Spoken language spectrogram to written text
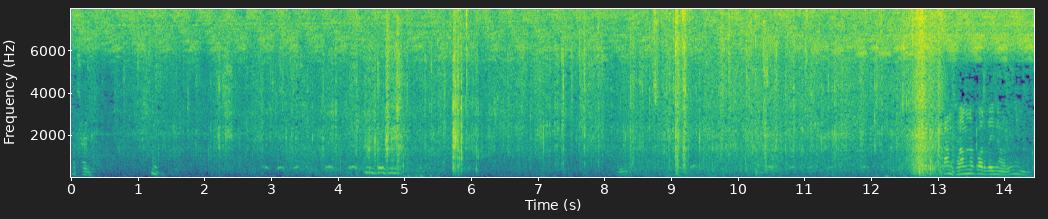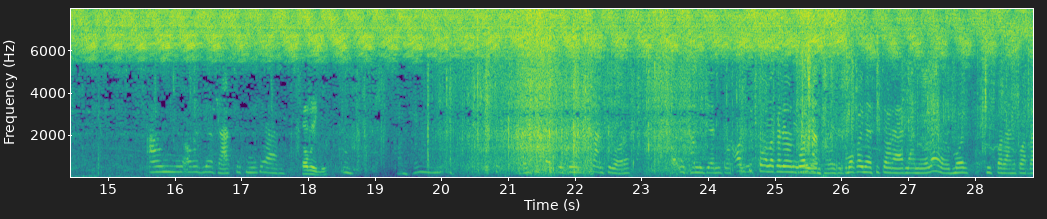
पछाडि कान पर्दैन होला नि। सबैले। मान्छे भएर उठाउनु जानुपर्छ अलिक तलका ल्याउनु पर्छ मकै माथि चढाएर लानु होला। म सिटमा लानु पर्दा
